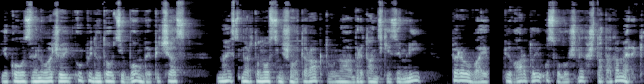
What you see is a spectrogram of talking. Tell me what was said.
якого звинувачують у підготовці бомби під час найсмертоноснішого теракту на британській землі, перебуває під вартою у Сполучених Штатах Америки.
